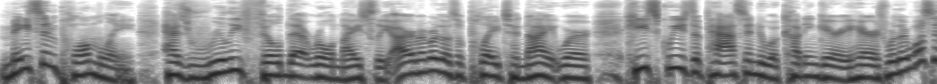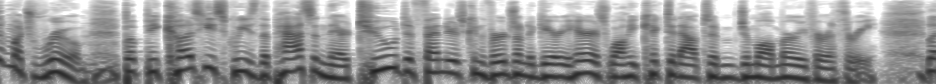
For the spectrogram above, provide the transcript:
Mason Plumlee has really filled that role nicely. I remember there was a play tonight where he squeezed a pass into a cutting Gary Harris where there wasn't much room, mm-hmm. but because he squeezed the pass in there, two defenders converged onto Gary Harris while he kicked it out to Jamal Murray for a three. Like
